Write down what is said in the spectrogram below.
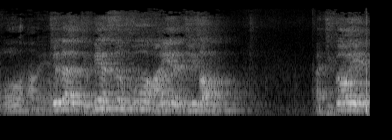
服务行业，觉得酒店是服务行业的举手，啊，举高一点，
